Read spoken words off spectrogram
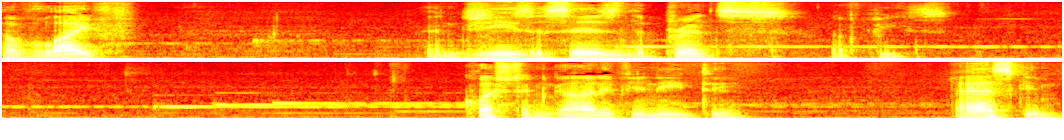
of life. And Jesus is the Prince of Peace. Question God if you need to. Ask Him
